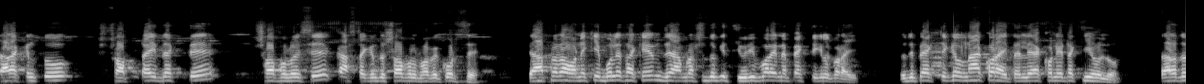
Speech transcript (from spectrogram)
তারা কিন্তু সবটাই দেখতে সফল হয়েছে কাজটা কিন্তু সফলভাবে করছে। তো আপনারা অনেকে বলে থাকেন যে আমরা শুধু কি থিওরি পড়াই না প্র্যাকটিক্যাল করাই? যদি প্র্যাকটিক্যাল না করাই তাহলে এখন এটা কি হলো? তারা তো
